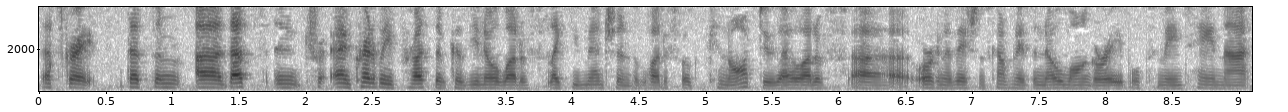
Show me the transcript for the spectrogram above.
That's great. That's um, uh, that's incredibly impressive because you know a lot of, like you mentioned, a lot of folks cannot do that. A lot of uh, organizations, companies are no longer able to maintain that.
